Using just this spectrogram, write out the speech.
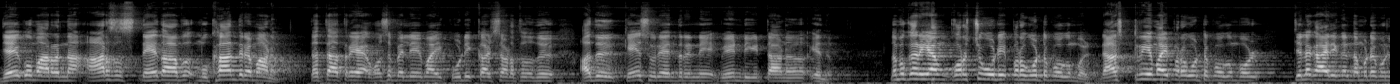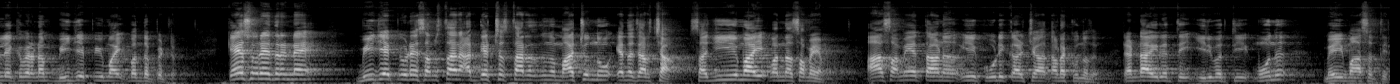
ജയകുമാർ എന്ന ആർ എസ് എസ് നേതാവ് മുഖാന്തരമാണ് ദത്താത്രേയ ഹോസബല്ലിയുമായി കൂടിക്കാഴ്ച നടത്തുന്നത്. അത് കെ സുരേന്ദ്രന് വേണ്ടിയിട്ടാണ് എന്ന്. നമുക്കറിയാം കുറച്ചുകൂടി പുറകോട്ട് പോകുമ്പോൾ രാഷ്ട്രീയമായി പുറകോട്ട് പോകുമ്പോൾ ചില കാര്യങ്ങൾ നമ്മുടെ മുന്നിലേക്ക് വരണം. ബി ജെ പിയുമായി ബന്ധപ്പെട്ട്. കെ സുരേന്ദ്രനെ ബി ജെ പിയുടെ സംസ്ഥാന അധ്യക്ഷ സ്ഥാനത്ത് നിന്ന് മാറ്റുന്നു എന്ന ചർച്ച സജീവമായി വന്ന സമയം. ആ സമയത്താണ് ഈ കൂടിക്കാഴ്ച നടക്കുന്നത്. രണ്ടായിരത്തി ഇരുപത്തി മൂന്ന് മെയ് മാസത്തിൽ.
